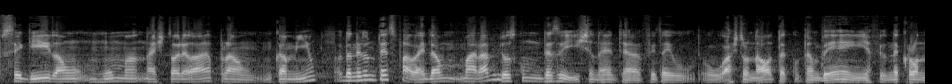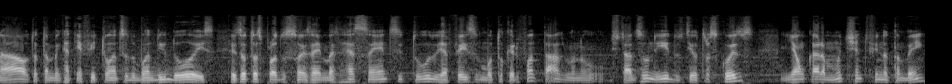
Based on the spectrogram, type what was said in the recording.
seguir lá um, um, rumo na história lá para um, um, caminho. O Danilo não tem se falar, ele é um maravilhoso como desenhista, né? Já fez aí o, o astronauta também, já fez o Necronauta também que tinha feito antes do Bando de Dois, fez outras produções aí mais recentes e tudo, já fez o Motoqueiro Fantasma nos Estados Unidos e outras coisas. E é um cara muito gente fina também,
